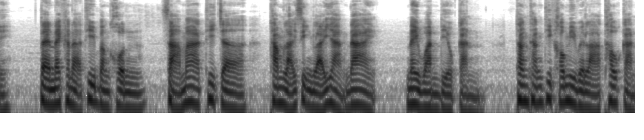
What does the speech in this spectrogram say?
ย แต่ในขณะที่บางคนสามารถที่จะทำหลายสิ่งหลายอย่างได้ในวันเดียวกัน ทั้งๆทที่เขามีเวลาเท่ากัน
